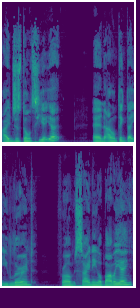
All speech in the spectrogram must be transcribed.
I just don't see it yet, and I don't think that you learned from signing Aubameyang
